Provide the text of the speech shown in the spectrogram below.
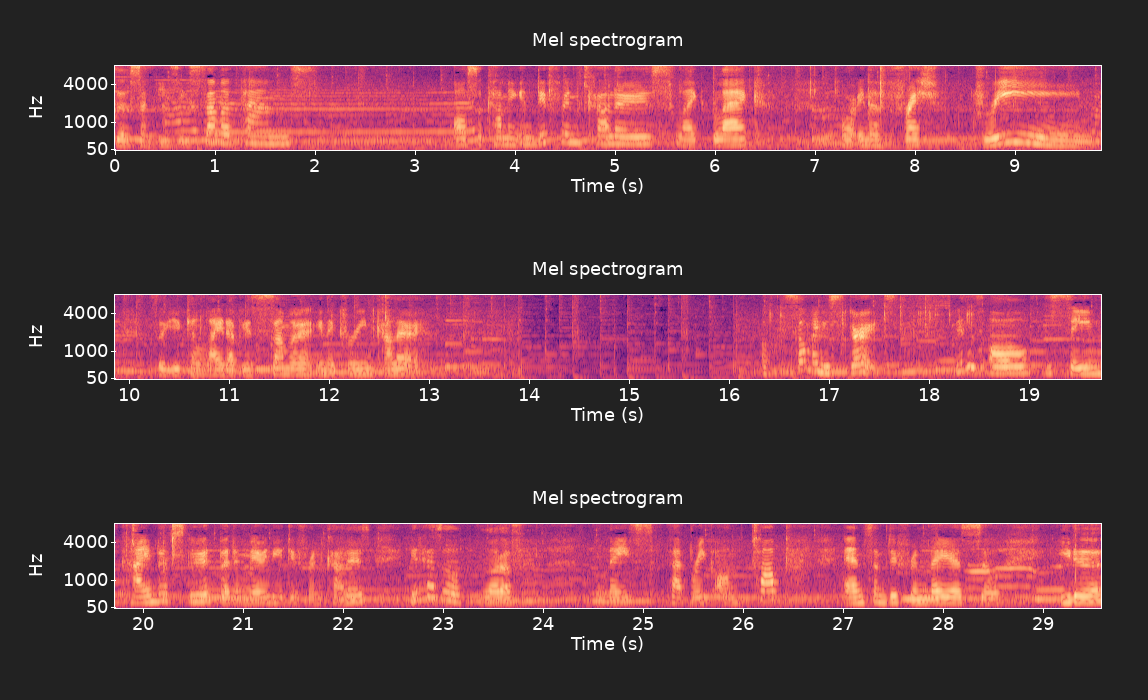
So some easy summer pants. Also coming in different colors like black, or in a fresh green so you can light up your summer in a green color. Oh so many skirts. This is all the same kind of skirt but in many different colors. It has a lot of lace fabric on top and some different layers. So either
